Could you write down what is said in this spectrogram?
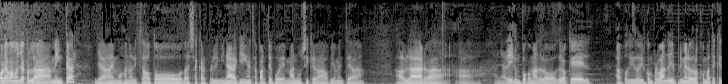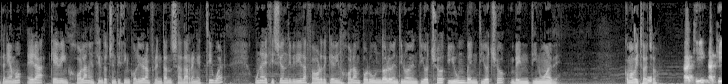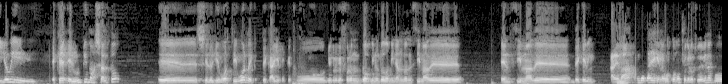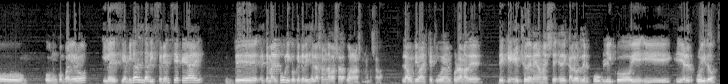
ahora vamos ya con la main car. Ya hemos analizado toda esa car preliminar. Aquí en esta parte, pues Manu sí que va obviamente a, hablar, va a añadir un poco más de lo, de lo que él ha podido ir comprobando. Y el primero de los combates que teníamos era Kevin Holland en 185 libras enfrentándose a Darren Stewart. Una decisión dividida a favor de Kevin Holland por un doble 29-28 y un 28-29. ¿Cómo has visto esto? Aquí, aquí yo vi. Es que el último asalto eh, se lo llevó a Stewart de, calle, porque estuvo, yo creo que fueron dos minutos dominando encima de encima de, Kevin. Además, mm. un detalle que me gustó mucho, que lo estuve viendo con, con un compañero y le decía, mira la diferencia que hay de el tema del público que te dije la semana pasada, bueno, la semana pasada, la última vez que estuve en el programa de, de que echo de menos ese, el calor del público y, y el ruido,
